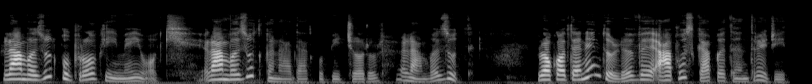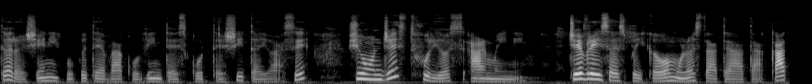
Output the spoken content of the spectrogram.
L-am văzut cu proprii mei ochi, l-am văzut când a dat cu piciorul, l-am văzut. Locotenentul Lăve a pus capăt întregii tărășenii cu câteva cuvinte scurte și tăioase și un gest furios al mâinii. Ce vrei să spui că omul ăsta te-a atacat?"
